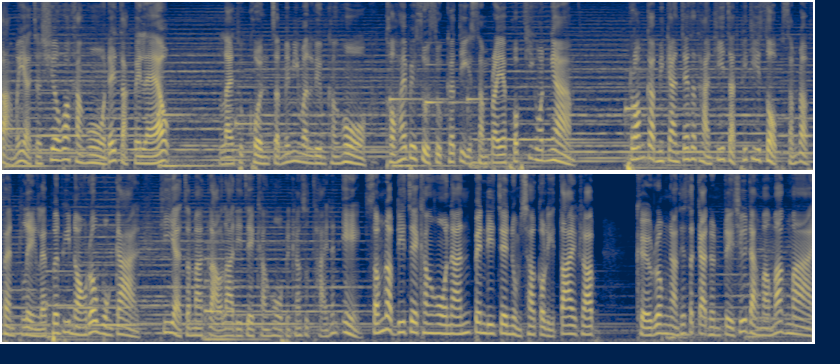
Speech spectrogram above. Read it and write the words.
ต่างไม่อยากจะเชื่อว่าคังโฮได้จากไปแล้ว และทุกคนจะไม่มีวันลืมคังโฮ ขอให้ไปสู่สุคติสัมปรายภพที่งดงาม พร้อมกับมีการแจ้งสถานที่จัดพิธีศพสำหรับแฟนเพลงและเพื่อนพี่น้องร่วมวงการ ที่อยากจะมากล่าวลาดีเจคังโฮเป็นครั้งสุดท้ายนั่นเองสำหรับดีเจคังโฮนั้นเป็นดีเจหนุ่มชาวเกาหลีใต้ครับ เคยร่วมงานเทศกาลดนตรีชื่อดังมามากมาย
